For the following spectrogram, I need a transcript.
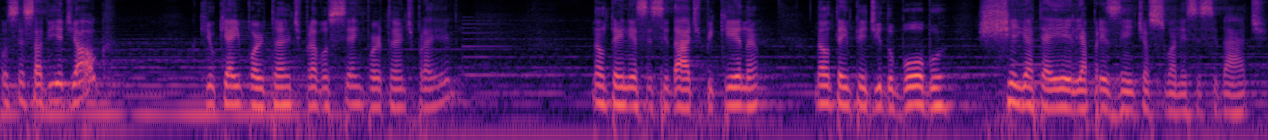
Você sabia de algo? Que o que é importante para você é importante para Ele? Não tem necessidade pequena não tem pedido bobo, chegue até Ele e apresente a sua necessidade.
